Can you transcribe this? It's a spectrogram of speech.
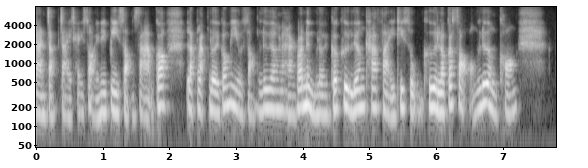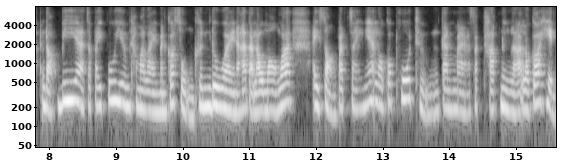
การจับจ่ายใช้สอยในปี 23 ก็หลักๆ เลยก็มีอยู่ 2 เรื่องนะคะ ก็ 1 เลยก็คือเรื่องค่าไฟที่สูงขึ้น แล้วก็ 2 เรื่องของ ดอกเบี้ยจะไปกู้ยืมทำอะไรมันก็สูงขึ้นด้วยนะคะ แต่เรามองว่าไอ้สองปัจจัยเนี้ยเราก็พูดถึงกันมาสักพักหนึ่งแล้วเราก็เห็น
